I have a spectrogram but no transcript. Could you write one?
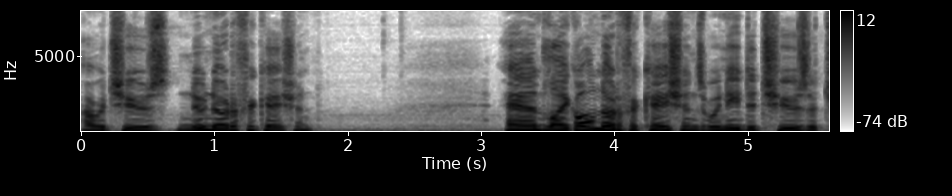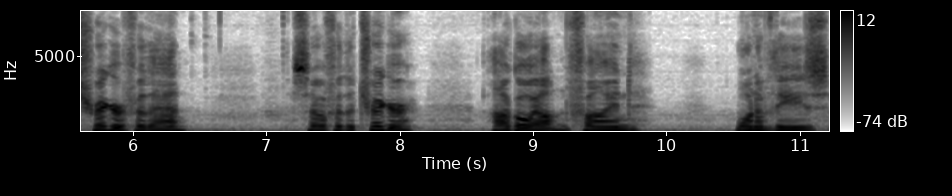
I would choose new notification, and like all notifications, we need to choose a trigger for that. So for the trigger, I'll go out and find one of these,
